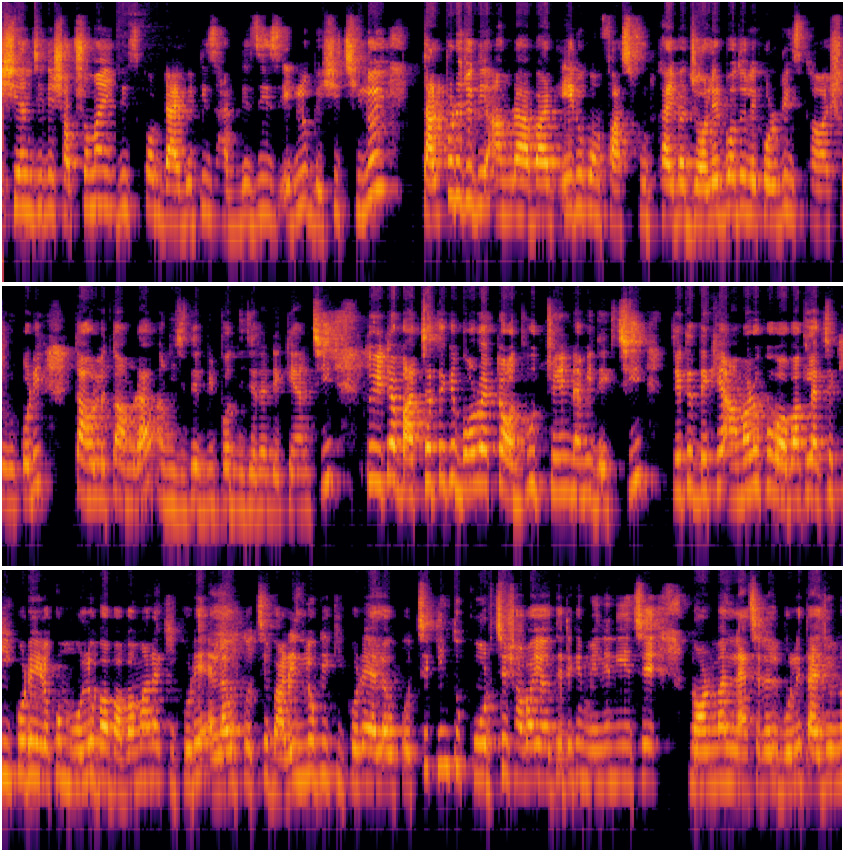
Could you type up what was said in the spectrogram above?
এশিয়ান জিনে সবসময় risk of diabetes heart disease এগুলো বেশি ছিলই তারপরে যদি আমরা আবার এরকম ফাস্ট ফুড খাই বা জলের বদলে কোল্ড ড্রিঙ্কস খাওয়া শুরু করি, তাহলে তো আমরা নিজেদের বিপদ নিজেরা ডেকে আনছি। তো এটা বাচ্চা থেকে বড় একটা অদ্ভুত ট্রেন্ড আমি দেখছি, যেটা দেখে আমারও খুব অবাক লাগছে, কি করে এরকম হলো বা বাবা মারা কি করে অ্যালাউ করছে, বাড়ির লোকে কি করে অ্যালাউ করছে, কিন্তু করছে, সবাই হয়তো এটাকে মেনে নিয়েছে নর্মাল ন্যাচারাল বলে, তাই জন্য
